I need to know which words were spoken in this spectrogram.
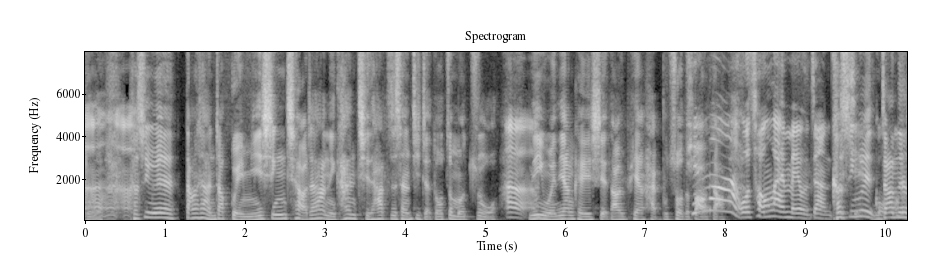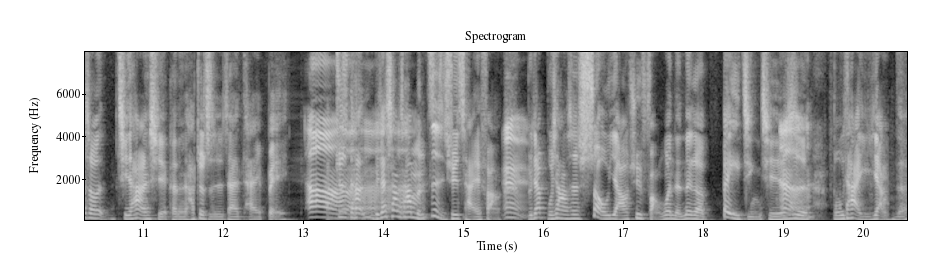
多。嗯嗯嗯。可是因为当下你知道鬼迷心窍。加上你看，其他资深记者都这么做，嗯，你以为那样可以写到一篇还不错的报道？我从来没有这样子。可是因为你知道那时候其他人写，可能他就只是在台北，嗯，就是他比较像是他们自己去采访，嗯，比较不像是受邀去访问的那个背景，其实是不太一样的。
